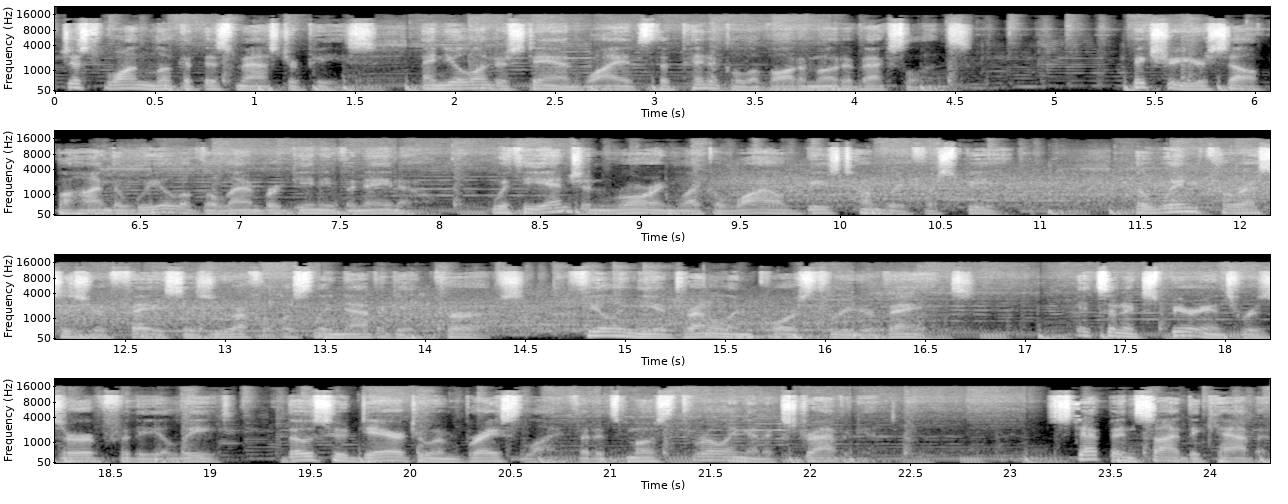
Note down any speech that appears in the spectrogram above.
Just one look at this masterpiece, and you'll understand why it's the pinnacle of automotive excellence. Picture yourself behind the wheel of the Lamborghini Veneno, with the engine roaring like a wild beast hungry for speed. The wind caresses your face as you effortlessly navigate curves, feeling the adrenaline course through your veins. It's an experience reserved for the elite, those who dare to embrace life at its most thrilling and extravagant. Step inside the cabin,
